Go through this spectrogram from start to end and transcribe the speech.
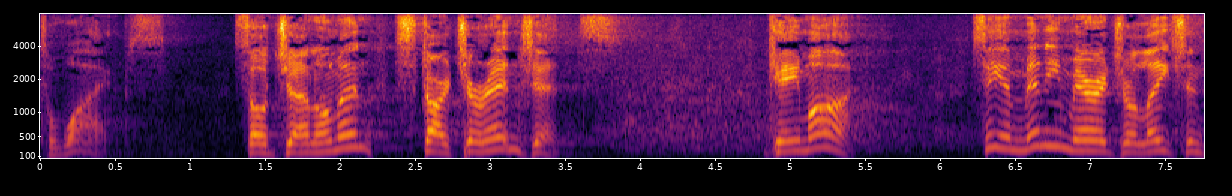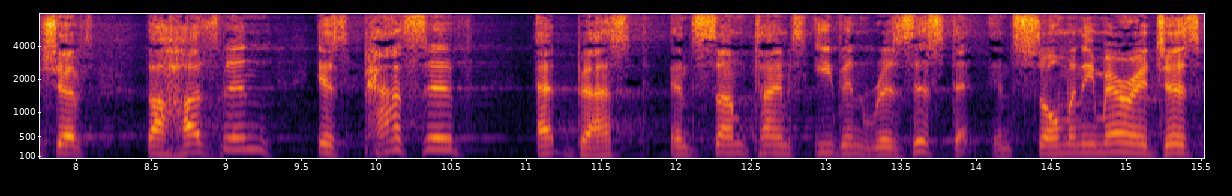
to wives. So, gentlemen, start your engines. Game on. See, in many marriage relationships, the husband is passive at best and sometimes even resistant. In so many marriages,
